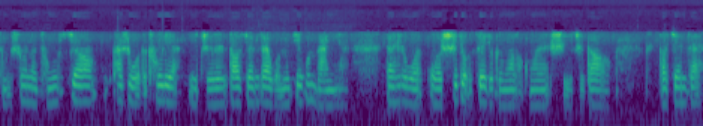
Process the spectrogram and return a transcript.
怎么说呢？从相他是我的初恋，一直到现在我们结婚八年。但是我我十九岁就跟我老公认识，一直到到现在。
